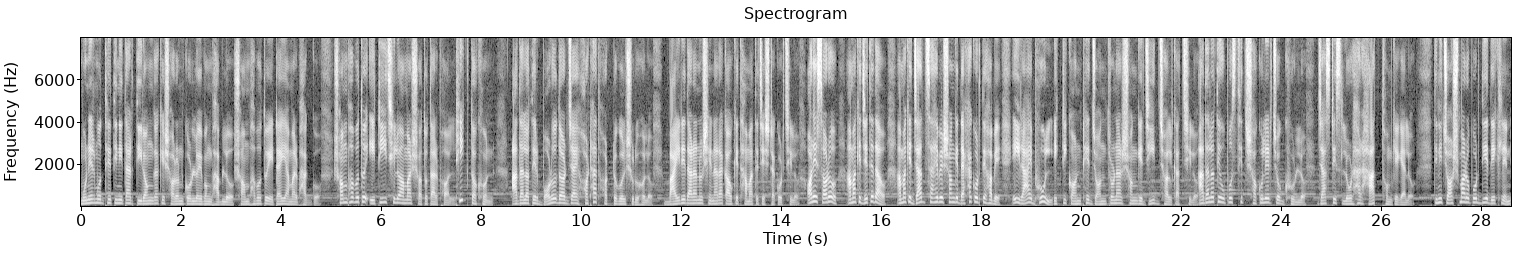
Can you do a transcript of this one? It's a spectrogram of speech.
মনের মধ্যে তিনি তার তিরঙ্গাকে স্মরণ করল এবং ভাবল, সম্ভবত এটাই আমার ভাগ্য। সম্ভবত এটিই ছিল আমার সততার ফল। ঠিক তখন আদালতের বড় দরজায় হঠাৎ হট্টগোল শুরু হলো। বাইরে দাঁড়ানো সেনারা কাউকে থামাতে চেষ্টা করছিল। অরে সরো, আমাকে যেতে দাও। আমাকে জাজ সাহেবের সঙ্গে দেখা করতে হবে। এই রায় ভুল। একটি কণ্ঠে যন্ত্রণার সঙ্গে জিদ ঝলকাচ্ছিল। আদালতে উপস্থিত সকলের চোখ ঘুরল। জাস্টিস লোঢ়ার হাত থমকে গেল। তিনি চশমার ওপর দিয়ে দেখলেন,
